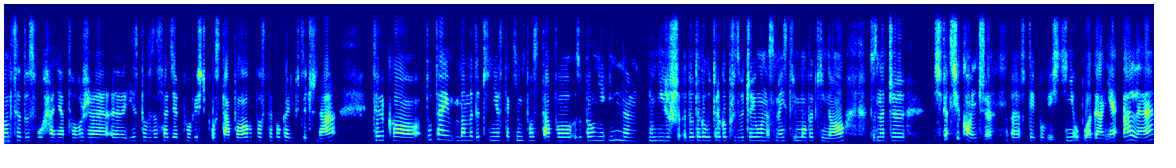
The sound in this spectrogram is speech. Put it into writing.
Trąbce do słuchania to, że y, jest to w zasadzie powieść postapo, postapokaliptyczna, tylko tutaj mamy do czynienia z takim postapo zupełnie innym niż do tego, do którego przyzwyczaiło nas mainstreamowe kino, to znaczy Świat się kończy e, w tej powieści nieubłaganie, ale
